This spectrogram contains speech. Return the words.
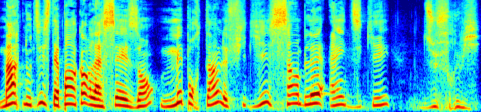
Marc nous dit que ce n'était pas encore la saison, mais pourtant le figuier semblait indiquer du fruit.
